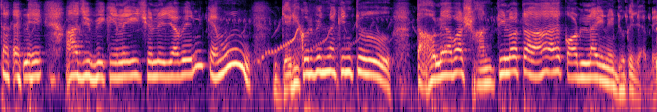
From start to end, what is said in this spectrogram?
তাহলে আজ বিকেলেই চলে যাবেন কেমন? দেরি করবেন না কিন্তু তাহলে আবার শান্তিলতা কর লাইনে ঢুকে যাবে।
